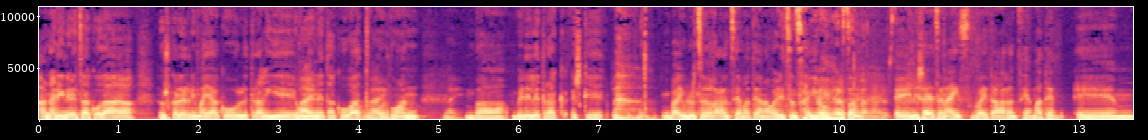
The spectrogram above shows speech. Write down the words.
anari niretzako da Euskal Herri mailako letragile Bai, honenetako bat. bai, Orduan, bai. ba, bere letrak eske, bai, ulertzen garrantzia ematean, abaritzen zaio. Inertzen dela, ez? E, ni saiatzen naiz, baita garrantzia ematen. E,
